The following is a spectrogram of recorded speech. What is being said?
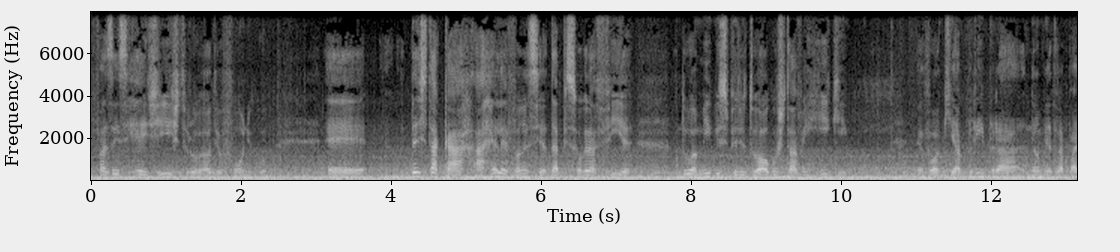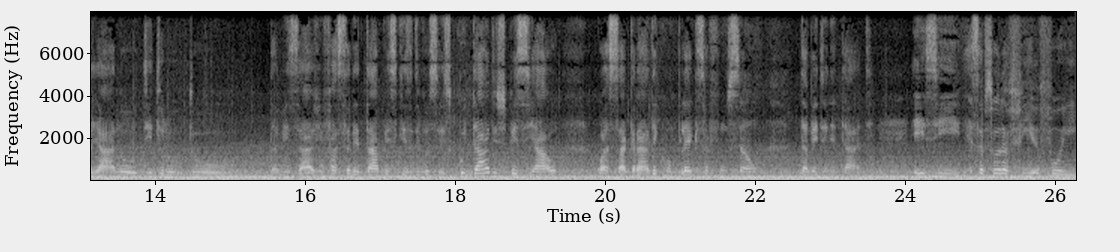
fazer esse registro audiofônico, é destacar a relevância da psicografia do amigo espiritual Gustavo Henrique. Eu vou aqui abrir para não me atrapalhar no título do, da mensagem, facilitar a pesquisa de vocês. Cuidado especial com a sagrada e complexa função da mediunidade. Esse, essa psicografia foi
